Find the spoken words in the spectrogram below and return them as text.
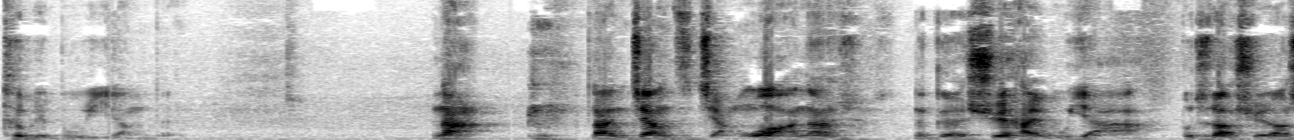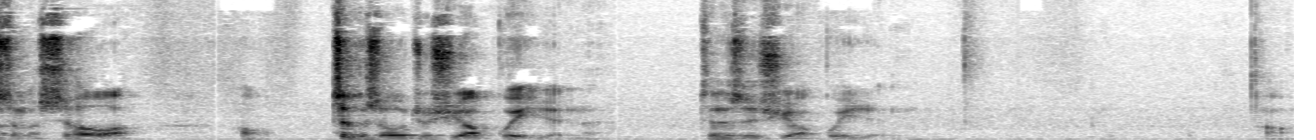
特别不一样的。那 那你这样子讲哇，那那个学海无涯，不知道学到什么时候啊？哦，这个时候就需要贵人了，真的是需要贵人。好，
